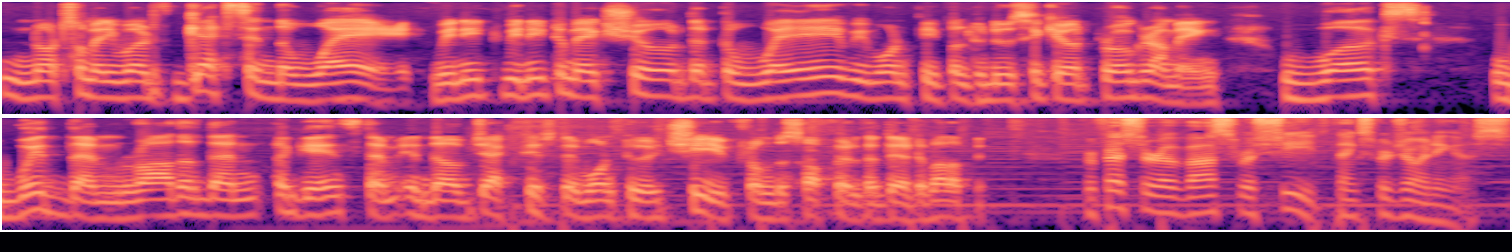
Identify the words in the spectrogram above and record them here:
not so many words, gets in the way. We need we need to make sure that the way we want people to do secure programming works with them rather than against them in the objectives they want to achieve from the software that they're developing. Professor Awais Rashid, thanks for joining us.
